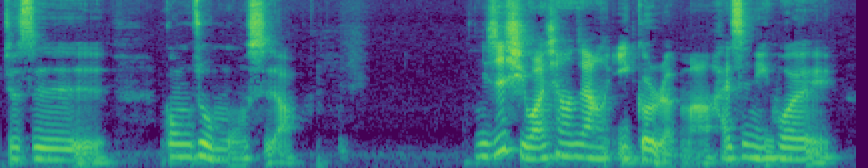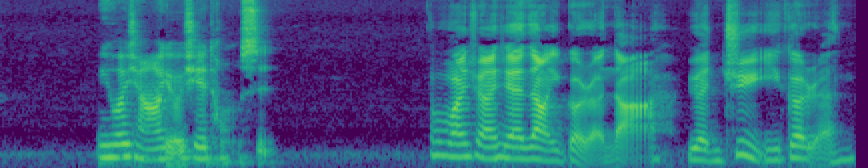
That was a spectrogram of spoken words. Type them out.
就是工作模式啊？你是喜欢像这样一个人吗？还是你会你会想要有一些同事？我蛮喜欢现在这样一个人的啊，远距一个人。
